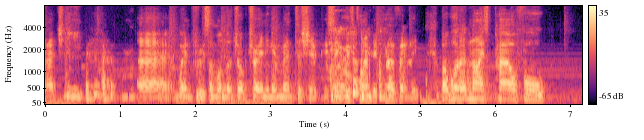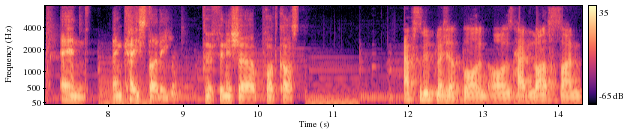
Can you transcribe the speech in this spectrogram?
actually uh, went through some on the job training and mentorship. You see, we've timed it perfectly. But what a nice, powerful end and case study to finish our podcast Absolute pleasure, Paul and Oz. Had a lot of fun.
